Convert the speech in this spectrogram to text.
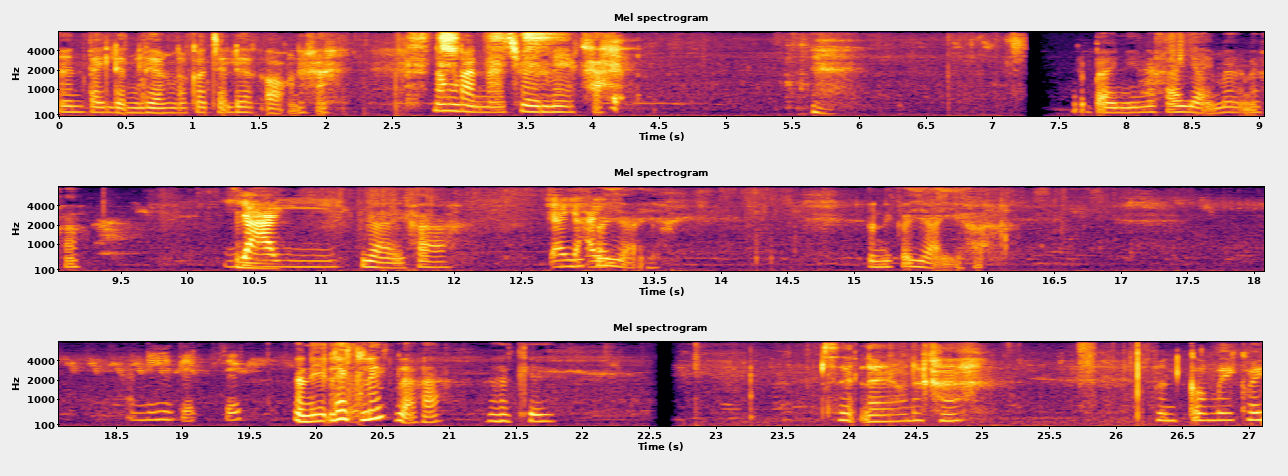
อันใบเหลืองๆเราก็จะเลือกออกนะคะ น้องลันนาช่วยแม่ค่ะ ใบนี้นะคะ ใหญ่มากนะคะ Yay. ใหญ่ค่ะอัน Yay, นี้ก็ yay. ใหญ่ อันนี้ก็ใหญ่ค่ะ อันนี้เด็กอันนี้เล็กๆเหรอคะ โอเค เสร็จแล้วนะคะ มันก็ไม่ค่อย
